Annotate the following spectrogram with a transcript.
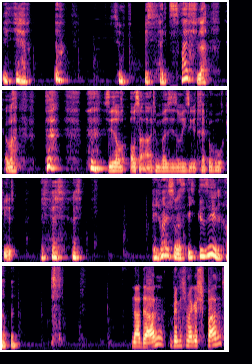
Ja, du, du bist ein Zweifler, aber sie ist auch außer Atem, weil sie so riesige Treppe hochgeht. Ich, ich, ich weiß, was ich gesehen habe. Na dann bin ich mal gespannt,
